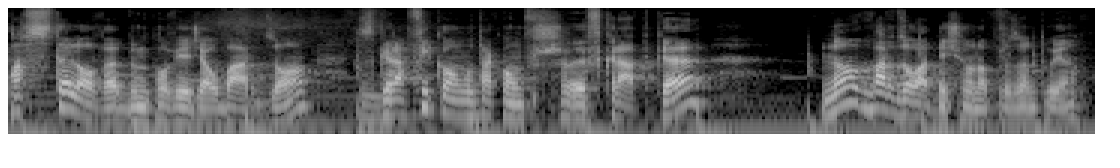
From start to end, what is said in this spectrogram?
pastelowe bym powiedział bardzo, z grafiką taką w, w kratkę. No, bardzo ładnie się ono prezentuje.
